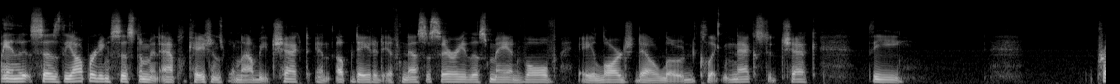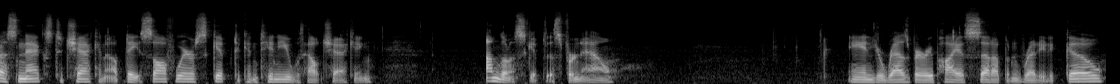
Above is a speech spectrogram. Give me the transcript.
And it says the operating system and applications will now be checked and updated if necessary. This may involve a large download. Click Next to check the Press Next to check and update software. Skip to continue without checking. I'm going to skip this for now. And your Raspberry Pi is set up and ready to go.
